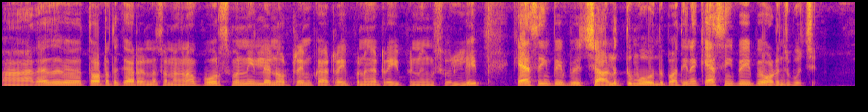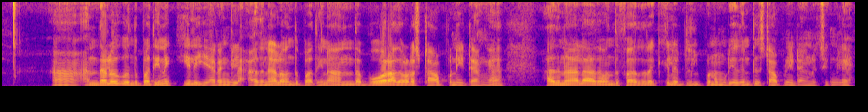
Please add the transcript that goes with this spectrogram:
அதாவது தோட்டத்துக்காரர் என்ன சொன்னாங்கன்னா ஃபோர்ஸ் பண்ணி இல்லை இன்னொரு டைம் ட்ரை பண்ணுங்கள் ட்ரை பண்ணுங்கன்னு சொல்லி கேசிங் பைப் வச்சு அழுத்தும் போது வந்து பார்த்திங்கன்னா கேசிங் பைப்பே உடஞ்சி போச்சு. அந்த அளவுக்கு வந்து பார்த்திங்கன்னா கீழே இறங்கல. அதனால் வந்து பார்த்திங்கன்னா அந்த போர் அதோட ஸ்டாப் பண்ணிட்டாங்க. அதனால் அதை வந்து ஃபர்தராக கீழே ட்ரில் பண்ண முடியாதுன்ட்டு ஸ்டாப் பண்ணிட்டாங்கன்னு வச்சுங்களேன்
